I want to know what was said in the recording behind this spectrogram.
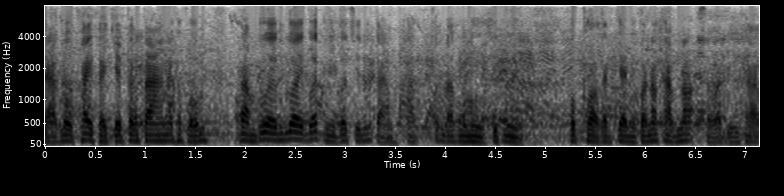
จากโรคภัยไข้เจ็บต่างๆนะครับผมร่ำรวยรวยเบิร์ดหนีเบิร์ดสินกันครับสำหรับมื้อนี้คลิปนี้พบพอกันแค่นี้ก่อนนะครับเนาะสวัสดีครับ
